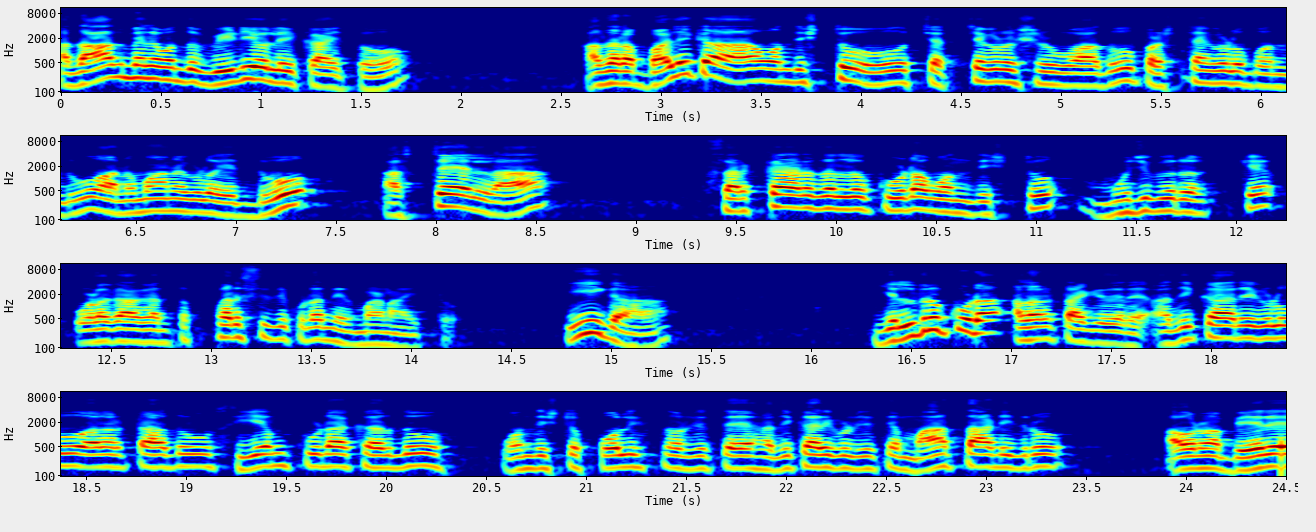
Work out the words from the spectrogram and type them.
ಅದಾದಮೇಲೆ ಒಂದು ವಿಡಿಯೋ ಲೀಕ್ ಆಯಿತು. ಅದರ ಬಳಿಕ ಒಂದಿಷ್ಟು ಚರ್ಚೆಗಳು ಶುರುವಾದವು, ಪ್ರಶ್ನೆಗಳು ಬಂದವು, ಅನುಮಾನಗಳು ಎದ್ದವು. ಅಷ್ಟೇ ಅಲ್ಲ, ಸರ್ಕಾರದಲ್ಲೂ ಕೂಡ ಒಂದಿಷ್ಟು ಮುಜುಗುರಕ್ಕೆ ಒಳಗಾಗಂಥ ಪರಿಸ್ಥಿತಿ ಕೂಡ ನಿರ್ಮಾಣ ಆಯಿತು. ಈಗ ಎಲ್ಲರೂ ಕೂಡ ಅಲರ್ಟ್ ಆಗಿದ್ದಾರೆ. ಅಧಿಕಾರಿಗಳು ಅಲರ್ಟ್ ಆದರು ಸಿ ಎಂ ಕೂಡ ಕರೆದು ಒಂದಿಷ್ಟು ಪೊಲೀಸ್ನವ್ರ ಜೊತೆ, ಅಧಿಕಾರಿಗಳ ಜೊತೆ ಮಾತಾಡಿದರು. ಅವ್ರನ್ನ ಬೇರೆ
